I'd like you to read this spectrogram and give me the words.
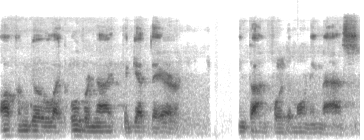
often go like overnight to get there in time for the morning mass.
